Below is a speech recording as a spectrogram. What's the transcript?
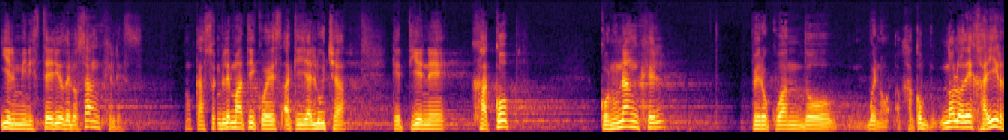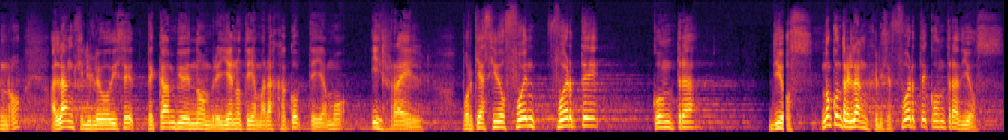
y el ministerio de los ángeles. Un caso emblemático es aquella lucha que tiene Jacob con un ángel, pero cuando, bueno, Jacob no lo deja ir, ¿no? Al ángel y luego dice, te cambio de nombre, ya no te llamarás Jacob, te llamo Israel, porque ha sido fuerte contra Dios, no contra el ángel, dice fuerte contra Dios.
